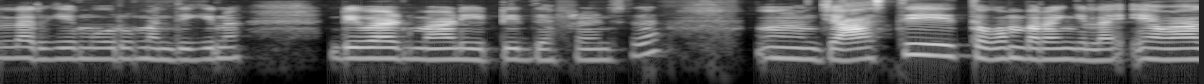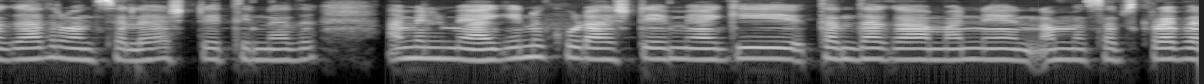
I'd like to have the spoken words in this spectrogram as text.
ಎಲ್ಲರಿಗೆ ಮೂರು ಮಂದಿಗಿನ ಡಿವೈಡ್ ಮಾಡಿ ಇಟ್ಟಿದ್ದೆ ಫ್ರೆಂಡ್ಸ್ ಜಾಸ್ತಿ ತೊಗೊಂಬರಂಗಿಲ್ಲ. ಯಾವಾಗಾದ್ರೂ ಒಂದು ಸಲ ಅಷ್ಟೇ ತಿನ್ನೋದು. ಆಮೇಲೆ ಮ್ಯಾಗಿನೂ ಕೂಡ ಅಷ್ಟೇ. ಮ್ಯಾಗಿ ತಂದಾಗ ಮೊನ್ನೆ ನಮ್ಮ ಸಬ್ಸ್ಕ್ರೈಬರ್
